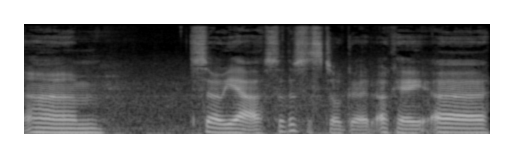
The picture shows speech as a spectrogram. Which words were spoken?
Um, so yeah, so this is still good. Okay. Uh,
